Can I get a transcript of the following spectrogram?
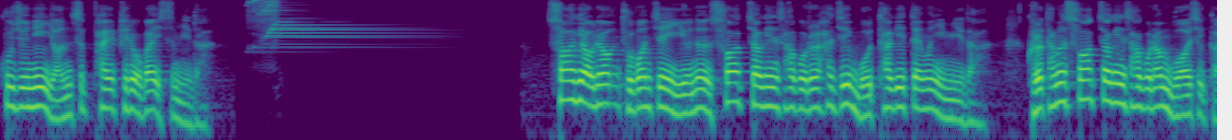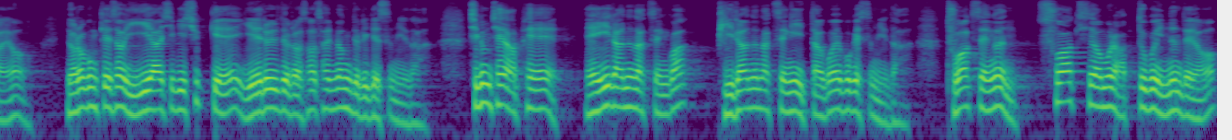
꾸준히 연습할 필요가 있습니다. 수학이 어려운 두 번째 이유는 수학적인 사고를 하지 못하기 때문입니다. 그렇다면 수학적인 사고란 무엇일까요? 여러분께서 이해하시기 쉽게 예를 들어서 설명드리겠습니다. 지금 제 앞에 A라는 학생과 B라는 학생이 있다고 해보겠습니다. 두 학생은 수학 시험을 앞두고 있는데요.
